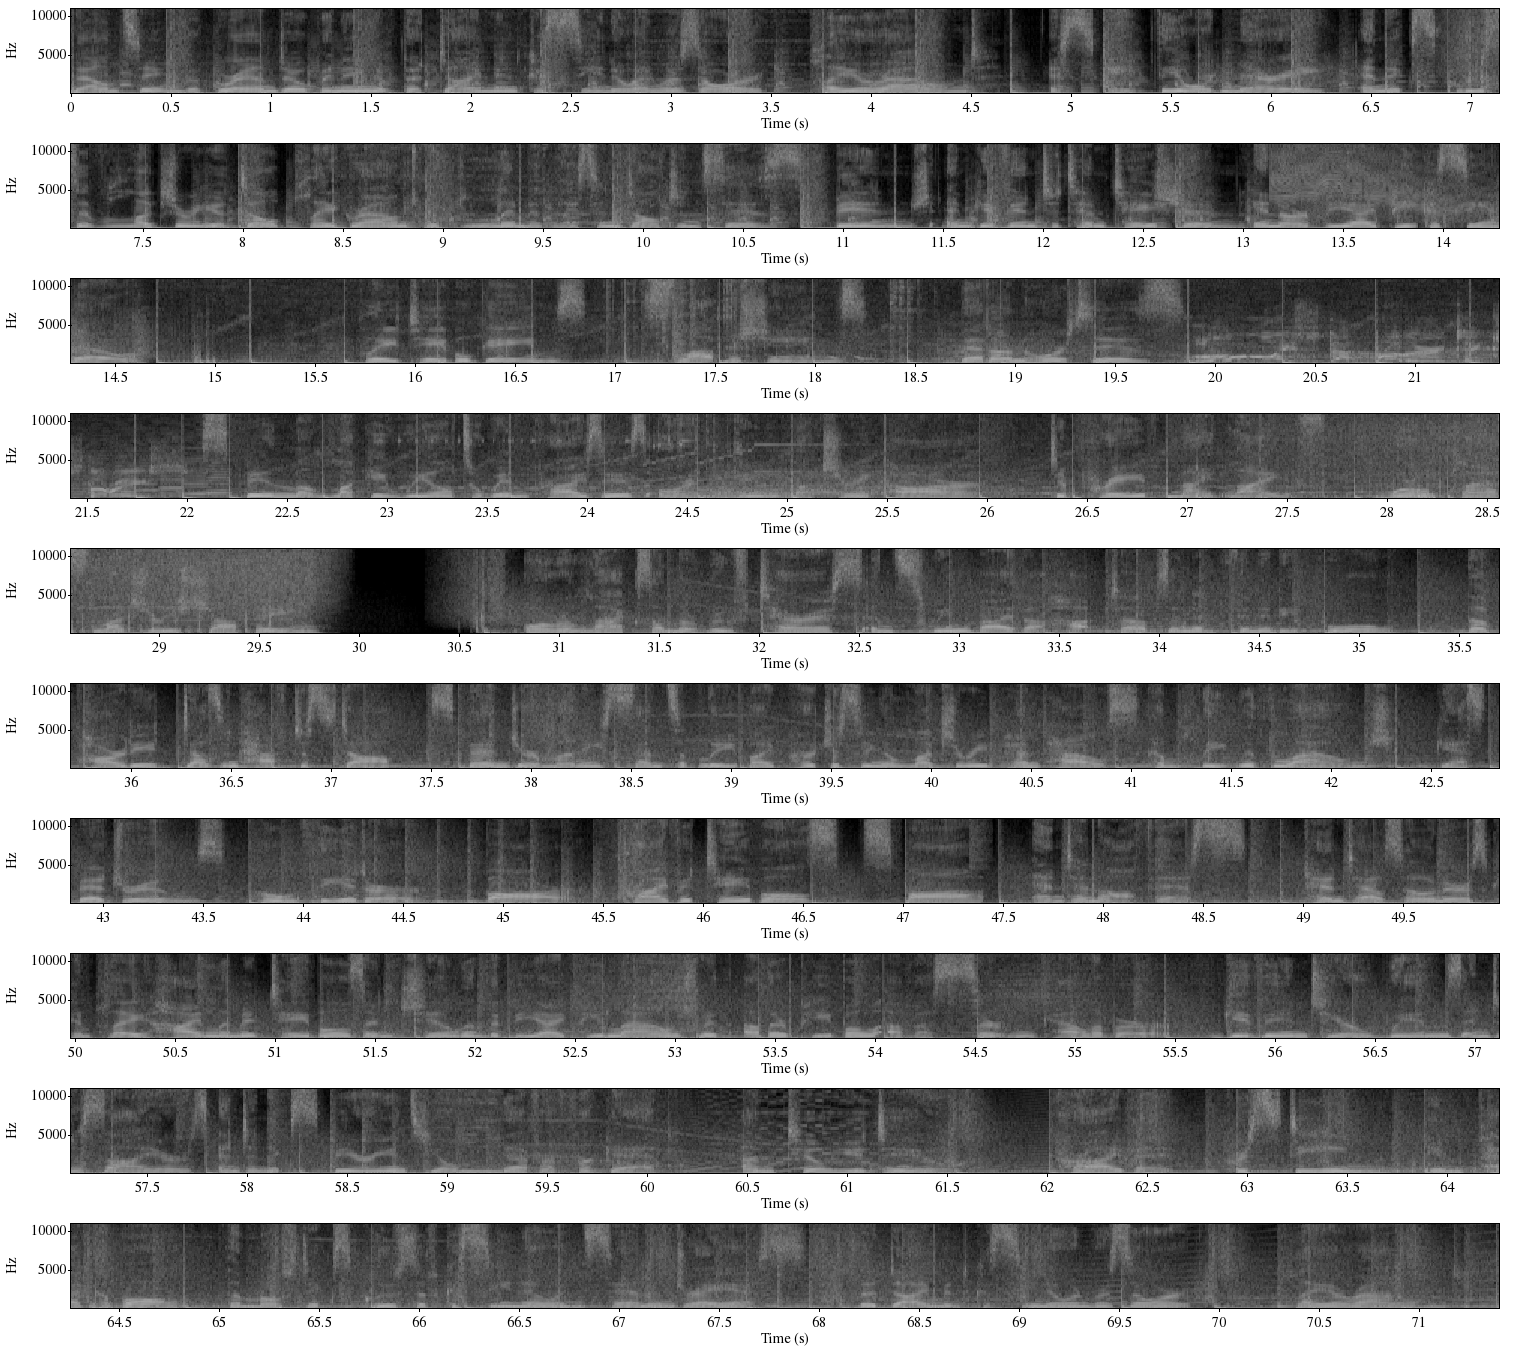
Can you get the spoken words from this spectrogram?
Announcing the grand opening of the Diamond Casino and Resort. Play around, escape the ordinary, an exclusive luxury adult playground with limitless indulgences. Binge and give in to temptation in our VIP casino. Play table games, slot machines, bet on horses, Lonely stepbrother takes the race. spin the lucky wheel to win prizes or a new luxury car. Depraved nightlife, world class luxury shopping. Or relax on the roof terrace and swing by the hot tubs and infinity pool. The party doesn't have to stop. Spend your money sensibly by purchasing a luxury penthouse complete with lounge, guest bedrooms, home theater, bar, private tables, spa, and an office. Penthouse owners can play high limit tables and chill in the VIP lounge with other people of a certain caliber. Give in to your whims and desires and an experience you'll never forget until you do. Private, pristine, impeccable. The most exclusive casino in San Andreas. The Diamond Casino and Resort. Play around.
